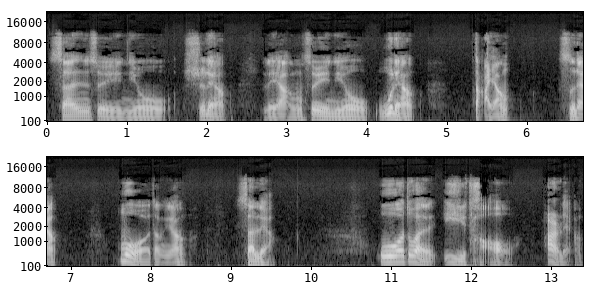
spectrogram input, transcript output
三岁牛十两；两岁牛五两；大羊四两；末等羊三两；窝断一讨二两；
